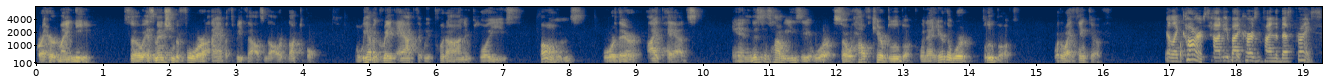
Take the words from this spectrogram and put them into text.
or I hurt my knee. So as mentioned before, I have a $3,000 deductible. But we have a great app that we put on employees' phones or their iPads, and this is how easy it works. So Healthcare Blue Book. When I hear the word Blue Book, what do I think of? Yeah, like cars. How do you buy cars and find the best price?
